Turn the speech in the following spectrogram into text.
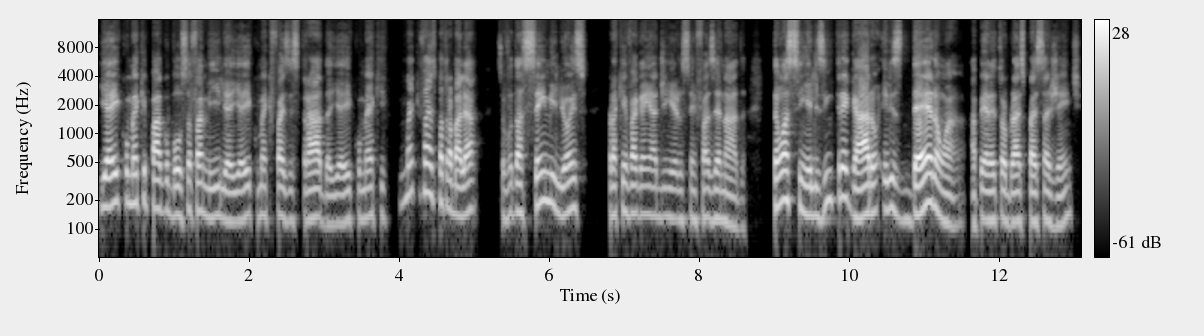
E aí, como é que paga o Bolsa Família? E aí, como é que faz estrada? E aí, como é que, como é que faz para trabalhar? Se eu vou dar 100 milhões para quem vai ganhar dinheiro sem fazer nada. Então, assim, eles entregaram, eles deram a, a Eletrobras para essa gente,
